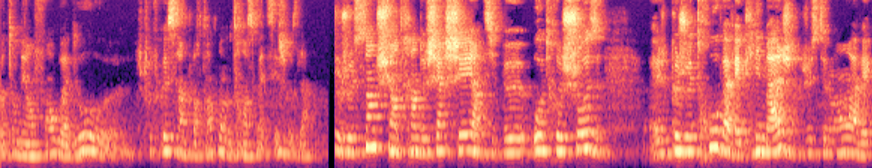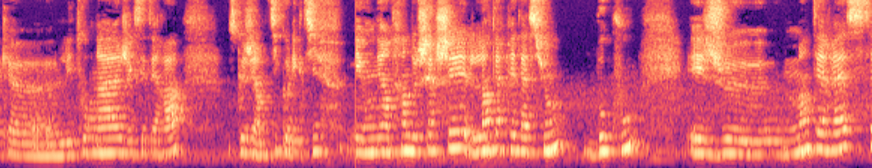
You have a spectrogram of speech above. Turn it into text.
Quand on est enfant ou ado, euh, je trouve que c'est important qu'on nous transmette ces choses-là. Je sens que je suis en train de chercher un petit peu autre chose euh, que je trouve avec l'image, justement, avec euh, les tournages, etc. Parce que j'ai un petit collectif et on est en train de chercher l'interprétation beaucoup. Et je m'intéresse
